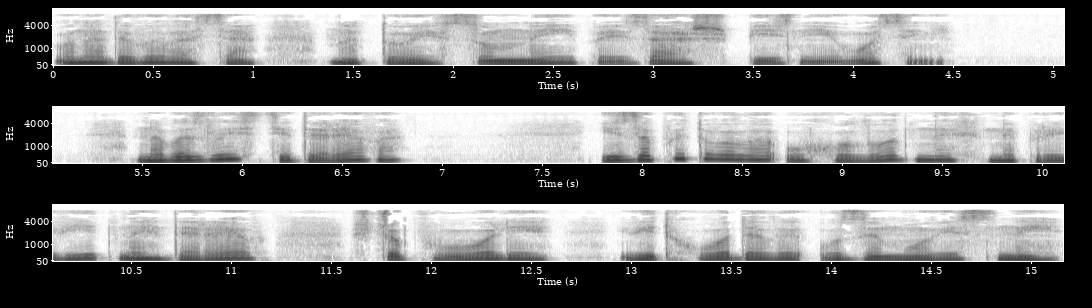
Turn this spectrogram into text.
Вона дивилася на той сумний пейзаж пізньої осені, на безлисті дерева і запитувала у холодних, непривітних дерев, що поволі відходили у зимові сни,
